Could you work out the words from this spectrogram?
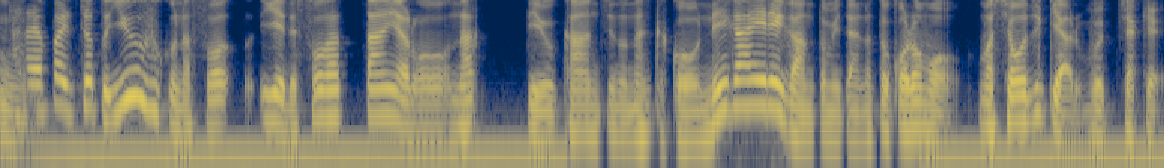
んうんただ。やっぱりちょっと裕福なそ家で育ったんやろうなっていう感じの、なんかこう、ネガエレガントみたいなところも、まあ正直ある、ぶっちゃけ。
